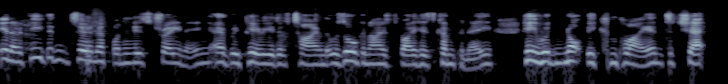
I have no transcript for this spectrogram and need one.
You know, if he didn't turn up on his training every period of time that was organised by his company, he would not be compliant to check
